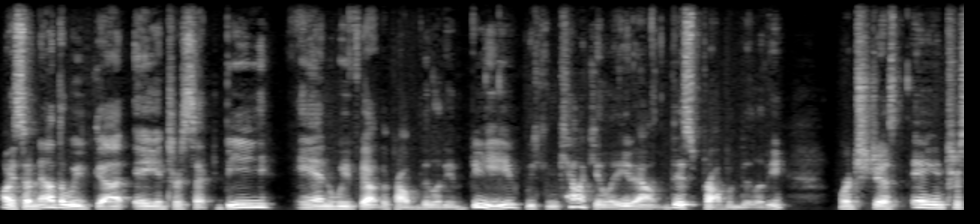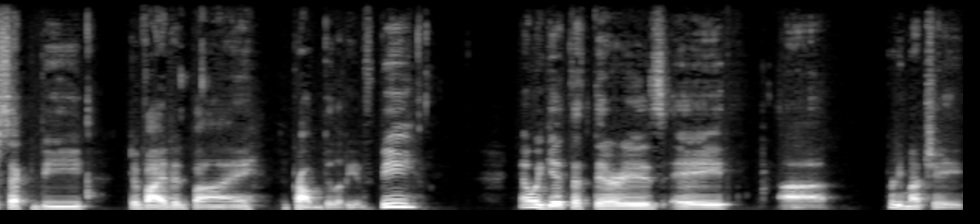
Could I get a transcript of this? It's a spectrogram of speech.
All right, so now that we've got A intersect B and we've got the probability of B, we can calculate out this probability, where it's just A intersect B divided by the probability of B. And we get that there is a uh, pretty much a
